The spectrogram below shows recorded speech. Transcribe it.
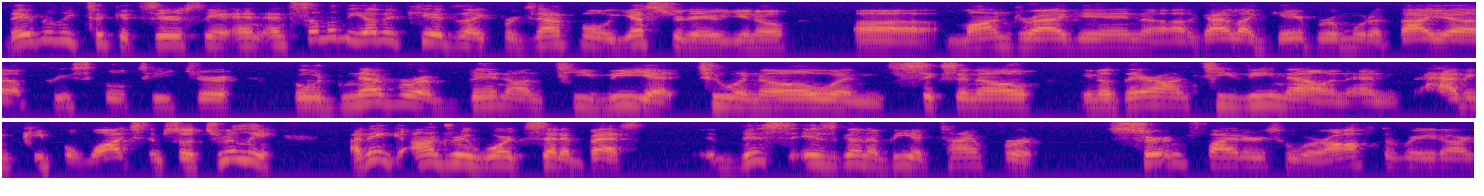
they really took it seriously. And and some of the other kids, like for example, yesterday, you know, uh, Mondragon, a guy like Gabriel Muratalla, a preschool teacher who would never have been on TV at two and zero and six and zero. Oh, you know, they're on TV now and, and having people watch them. So it's really, I think Andre Ward said it best. This is going to be a time for certain fighters who are off the radar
